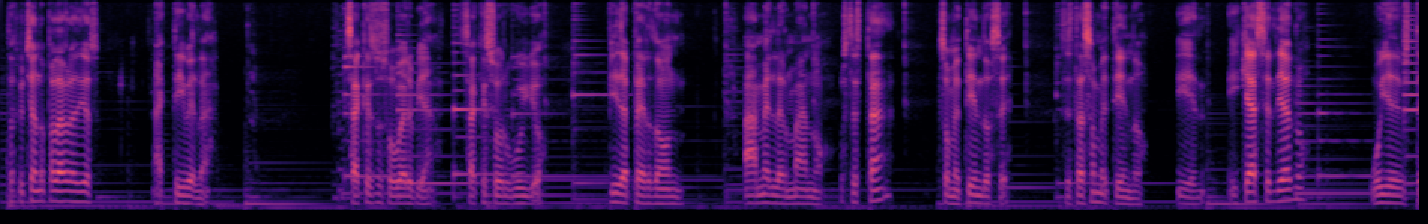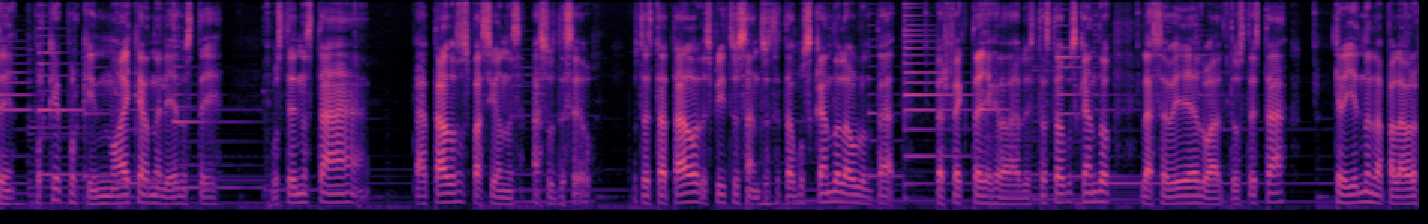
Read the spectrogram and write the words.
¿Está escuchando palabra de Dios? Actívela. Saque su soberbia, saque su orgullo, pida perdón, ame al hermano. Usted está sometiéndose, se está sometiendo. ¿Y, qué hace el diablo? Huye de usted. ¿Por qué? Porque no hay carnalidad en usted. Usted no está atado a sus pasiones, a sus deseos. Usted está atado al Espíritu Santo. Usted está buscando la voluntad perfecta y agradable. Usted está buscando la sabiduría de lo alto. Usted está creyendo en la palabra,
